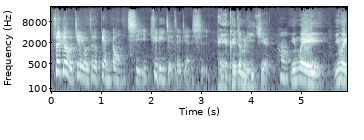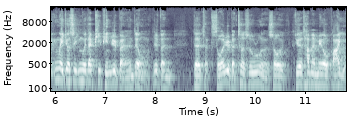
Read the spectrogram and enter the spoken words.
所以就有借由这个变动期去理解这件事。哎，也可以这么理解，因为因为因为就是因为在批评日本人这种日本。的所谓日本特殊论的时候，觉得他们没有把眼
